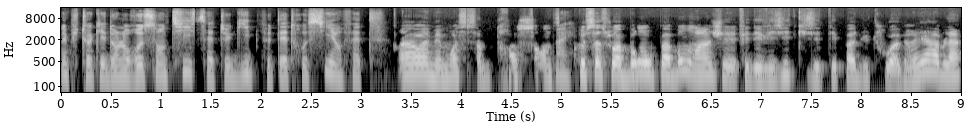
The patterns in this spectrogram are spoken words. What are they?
Et puis toi qui es dans le ressenti, ça te guide peut-être aussi en fait. Ah ouais, mais moi, ça me transcende. Ouais. Que ça soit bon ou pas bon, hein, j'ai fait des visites qui n'étaient pas du tout agréables. hein.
